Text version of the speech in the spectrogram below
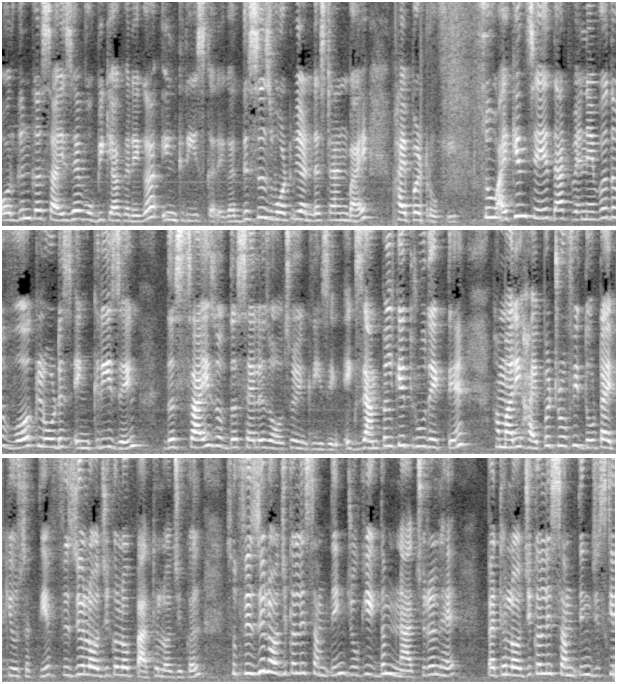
ऑर्गन का साइज़ है, वो भी क्या करेगा? इंक्रीज़ करेगा. This is what we understand by hypertrophy so I can say that whenever the work load is increasing the size of the cell is also increasing example के थ्रू देखते हैं, हमारी हाइपरट्रोफी दो टाइप की हो सकती है फिजियोलॉजिकल और pathological so physiological is something जो कि एकदम नेचुरल है. पैथोलॉजिकल इज़ समथिंग जिसके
